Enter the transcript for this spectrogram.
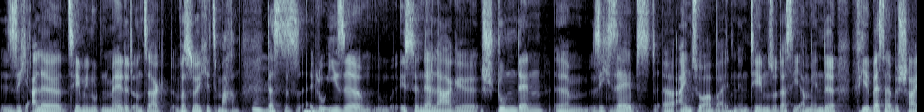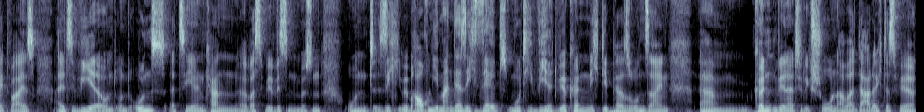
sich alle zehn Minuten meldet und sagt, was soll ich jetzt machen? Mhm. Das ist, Luise ist in der Lage, Stunden ähm, sich selbst äh, einzuarbeiten in Themen, sodass sie am Ende viel besser Bescheid weiß, als wir und, und uns erzählen kann, äh, was wir wissen müssen. Und sich, wir brauchen jemanden, der sich selbst motiviert. Wir können nicht die Person sein, ähm, könnten wir natürlich schon, aber dadurch, dass wir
